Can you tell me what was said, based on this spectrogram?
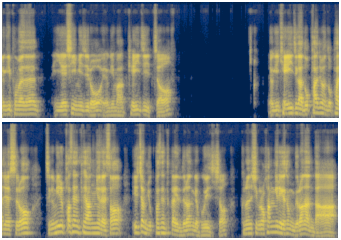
여기 보면은 예시 이미지로 여기 막 게이지 있죠. 여기 게이지가 높아지면 높아질수록 지금 1% 확률에서 1.6%까지 늘어나는 게 보이시죠? 그런 식으로 확률이 계속 늘어난다.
